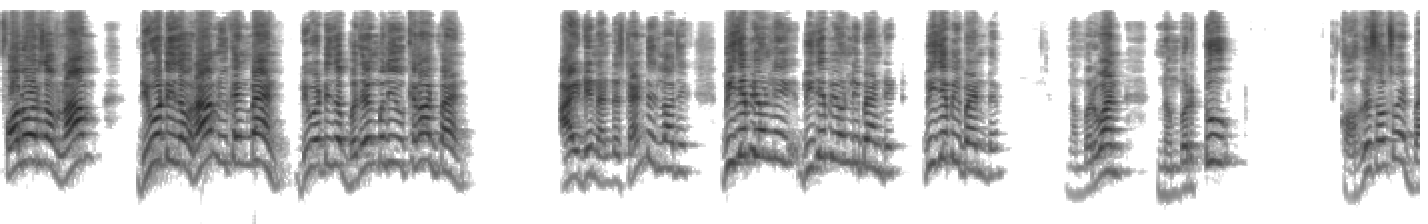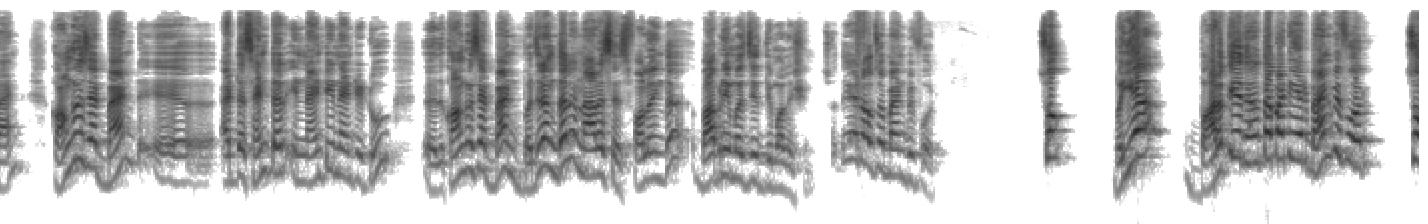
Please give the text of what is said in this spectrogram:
followers of Ram, devotees of Ram you can ban. Devotees of Bajrang Bali you cannot ban. I didn't understand this logic. BJP only, BJP only banned it. BJP banned them. Number one. Number two, Congress also had banned. Congress had banned uh, at the center in 1992. Uh, the Congress had banned Bajrang Dal and RSS following the Babri Masjid demolition. So they had also banned before. So, भैया भारतीय जनता पार्टी had banned before. So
